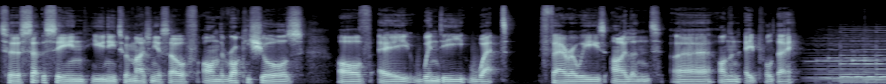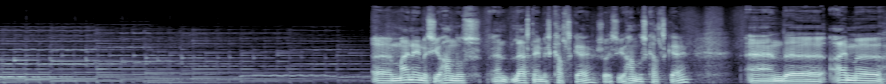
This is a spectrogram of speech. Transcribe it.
To set the scene, you need to imagine yourself on the rocky shores of a windy, wet Faroese island uh, on an April day. Uh, my name is Jóhannus, and last name is Kallsgard, so it's Jóhannus Kallsgard. And uh, I'm uh,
